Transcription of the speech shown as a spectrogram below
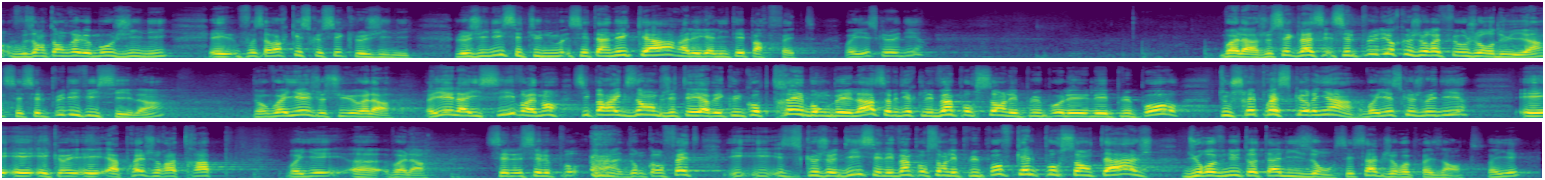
vous entendrez le mot Gini, et il faut savoir qu'est-ce que c'est que le Gini. Le Gini, c'est un écart à l'égalité parfaite. Vous voyez ce que je veux dire? Voilà, je sais que là, c'est le plus dur que j'aurais fait aujourd'hui, hein. c'est le plus difficile. Hein. Donc vous voyez, je suis, voilà. Voyez, là, ici, vraiment, si par exemple j'étais avec une courbe très bombée là, ça veut dire que les 20% les plus, les, plus, pauvres toucheraient presque rien. Vous voyez ce que je veux dire? Et, et, après, je rattrape, vous voyez, euh, voilà. Le, le, donc en fait, ce que je dis, c'est les 20% les plus pauvres, quel pourcentage du revenu total ils ont C'est ça que je représente, vous voyez?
